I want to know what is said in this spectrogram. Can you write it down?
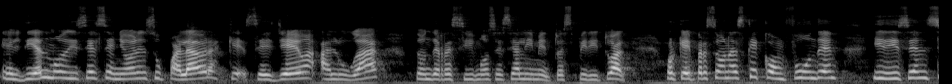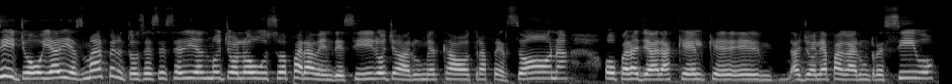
El diezmo, dice el Señor en su palabra, que se lleva al lugar donde recibimos ese alimento espiritual porque hay personas que confunden y dicen, sí, yo voy a diezmar, pero entonces ese diezmo yo lo uso para bendecir o llevar un mercado a otra persona o para llevar a aquel que eh, ayude a pagar un recibo.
